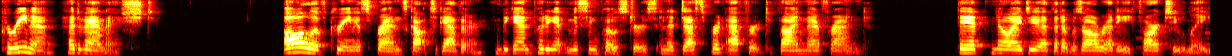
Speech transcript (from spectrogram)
Karina had vanished. All of Karina's friends got together and began putting up missing posters in a desperate effort to find their friend. They had no idea that it was already far too late.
